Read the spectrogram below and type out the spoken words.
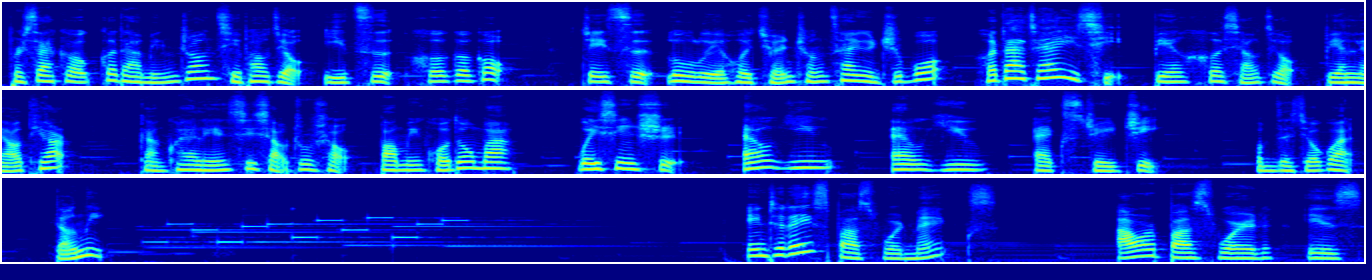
Prosecco 各大名庄起泡酒一次喝个够。这次露露也会全程参与直播，和大家一起边喝小酒边聊天儿。赶快联系小助手报名活动吧，微信是 l u l u x j g，我们在酒馆等你。In today's buzzword mix, our buzzword is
